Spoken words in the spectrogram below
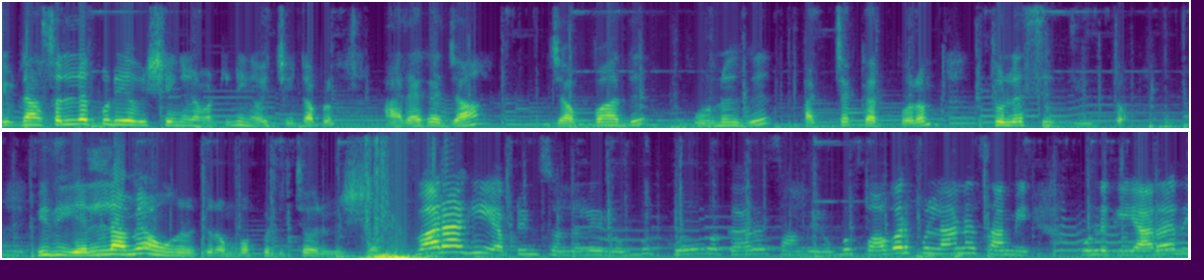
இப் நான் சொல்லக்கூடிய விஷயங்களை மட்டும் நீங்கள் வச்சுக்கிட்டா போதும். அரகஜா ஜவ்வாது புனுகு பச்சை கற்பூரம் துளசி தீர்த்தம். இது எல்லாமே அவங்களுக்கு ரொம்ப பிடிச்ச ஒரு விஷயம். வராகி அப்படின்னு சொன்னாலே ரொம்ப கோவக்கார சாமி ரொம்ப பவர்ஃபுல்லான சாமி. உனக்கு யாராவது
